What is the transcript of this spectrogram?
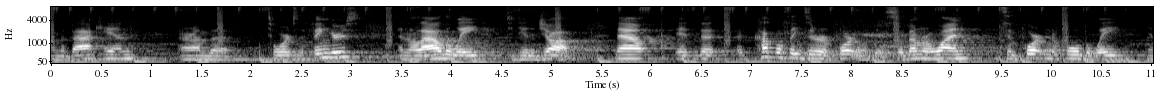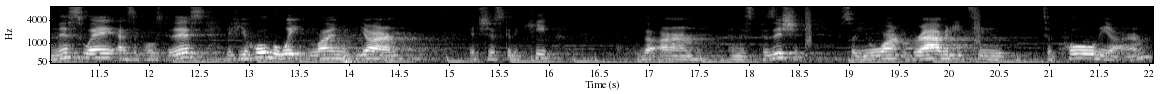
on the backhand, or on the, towards the fingers, and allow the weight to do the job. Now, the, a couple things that are important with this. So number one, it's important to hold the weight in this way as opposed to this. If you hold the weight in line with the arm, it's just going to keep the arm in this position. So you want gravity to, to pull the arm.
